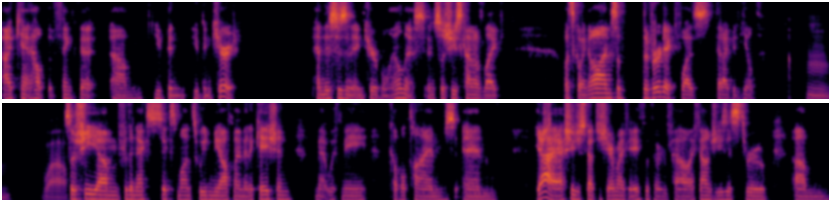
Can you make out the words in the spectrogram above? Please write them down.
I can't help but think that um, you've been you've been cured and this is an incurable illness. And so she's kind of like, what's going on? So the verdict was that I've been healed. Hmm. Wow. So she, um, for the next six months, weaned me off my medication, met with me a couple times, and yeah, I actually just got to share my faith with her of how I found Jesus through, um,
